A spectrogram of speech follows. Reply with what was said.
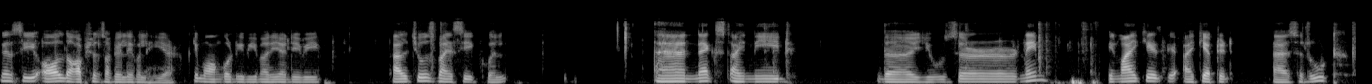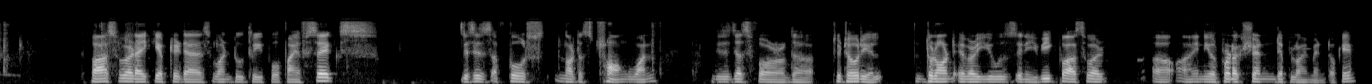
you can see all the options available here. Okay MongoDB MariaDB. I'll choose MySQL. And next I need the username in my case I kept it as root. The password I kept it as 123456 this is of course not a strong one. This is just for the tutorial. Do not ever use any weak password uh, in your production deployment okay?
